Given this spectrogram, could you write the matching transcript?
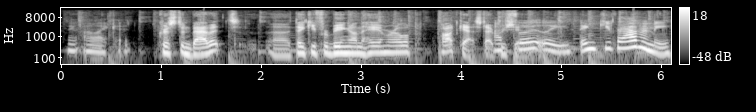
I, think I like it. Kristen Babbitt, uh, thank you for being on the Hey Amarillo podcast. I appreciate Absolutely. it. Absolutely. Thank you for having me.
